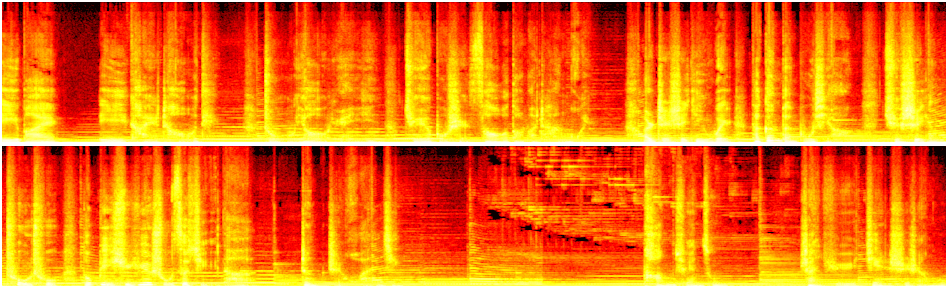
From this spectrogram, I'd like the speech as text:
李白离开朝廷，主要原因绝不是遭到了忏悔，而只是因为他根本不想去适应处处都必须约束自己的政治环境。唐玄宗善于见识人物，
